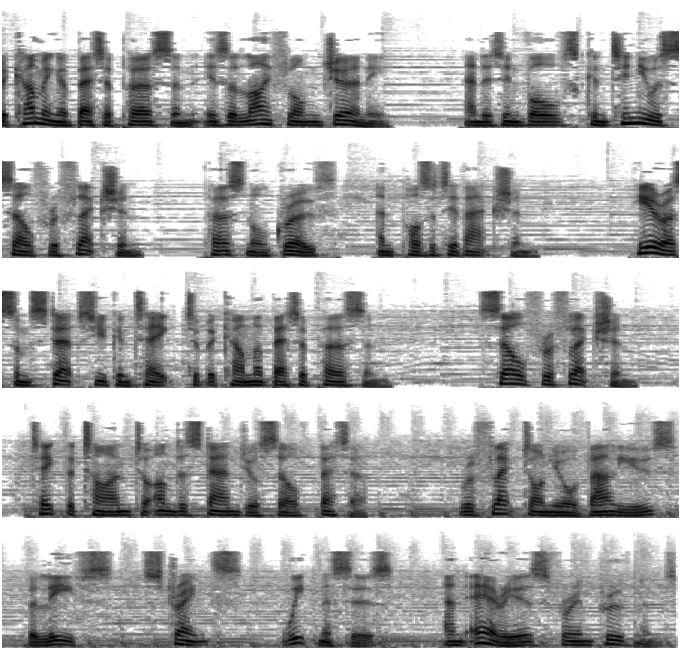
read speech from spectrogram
Becoming a better person is a lifelong journey, and it involves continuous self-reflection, personal growth, and positive action. Here are some steps you can take to become a better person. Self-reflection. Take the time to understand yourself better. Reflect on your values, beliefs, strengths, weaknesses, and areas for improvement.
